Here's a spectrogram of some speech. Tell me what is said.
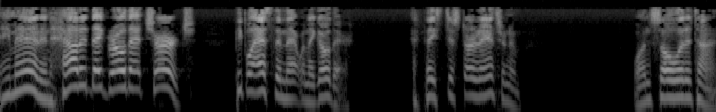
Amen. And how did they grow that church? People ask them that when they go there. And they just started answering them. One soul at a time.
